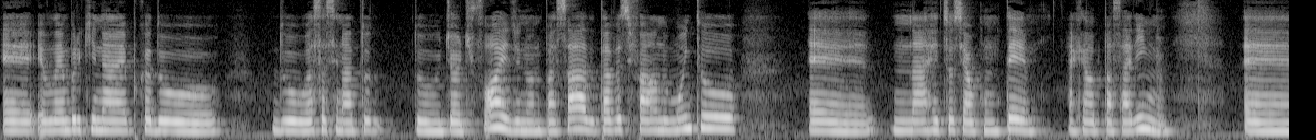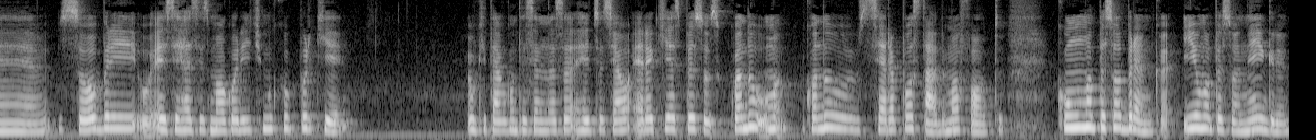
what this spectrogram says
É, eu lembro que na época do, do assassinato do George Floyd, no ano passado, estava se falando muito é, na rede social com T, aquela do passarinho, é, sobre esse racismo algorítmico, porque o que estava acontecendo nessa rede social era que as pessoas, quando, uma, quando se era postada uma foto com uma pessoa branca e uma pessoa negra,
